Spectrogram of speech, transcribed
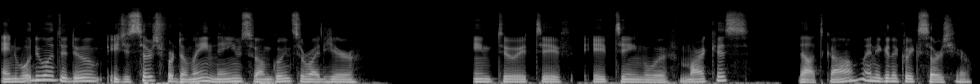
And what you want to do is just search for domain name. So I'm going to write here intuitive eating with marcus.com and you're going to click search here.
